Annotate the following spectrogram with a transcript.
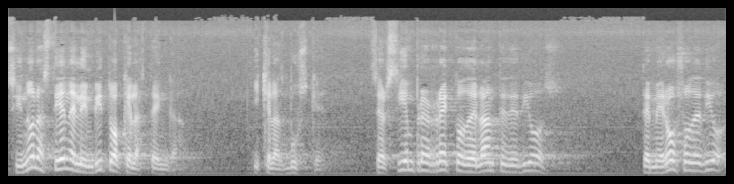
Si no las tiene, le invito a que las tenga y que las busque. Ser siempre recto delante de Dios, temeroso de Dios.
